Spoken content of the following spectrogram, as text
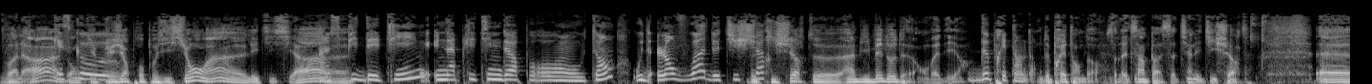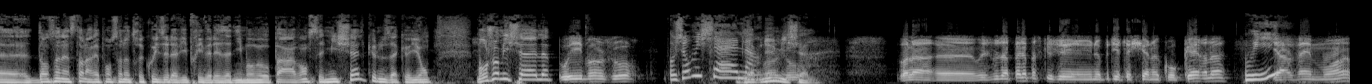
Voilà, Qu'est-ce donc il y a plusieurs propositions, hein, Laetitia. un euh, speed dating, une appli Tinder pour orang-outan ou l'envoi de de t-shirts t-shirts euh, imbibés d'odeur, on va dire. de prétendants. De prétendants. Ça doit être sympa, ça tient les t-shirts. Euh, dans un instant, la réponse à notre quiz de la vie privée des animaux. Mais auparavant, c'est Michel que nous accueillons. Bonjour Michel. Oui, bonjour. Bonjour Michel. Bienvenue Bonjour. Michel. Voilà, euh, oui, je vous appelle parce que j'ai une petite chienne cocker, là, Oui, qui a 20 mois.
